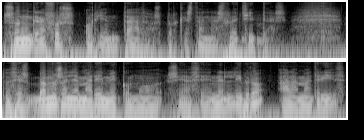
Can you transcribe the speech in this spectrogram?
Son grafos orientados porque están las flechitas. Entonces vamos a llamar M como se hace en el libro a la matriz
